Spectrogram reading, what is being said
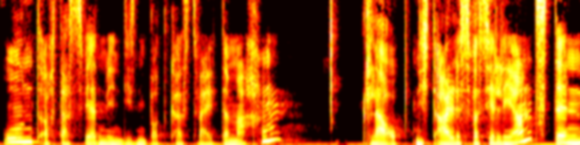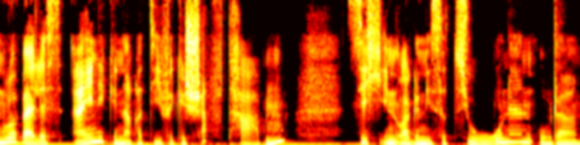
Und auch das werden wir in diesem Podcast weitermachen. Glaubt nicht alles, was ihr lernt, denn nur weil es einige Narrative geschafft haben, sich in Organisationen oder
